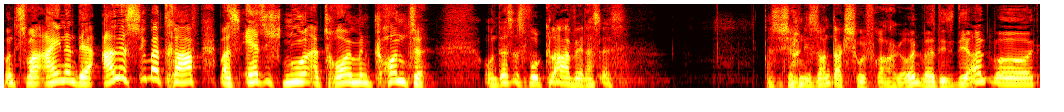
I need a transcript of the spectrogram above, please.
und zwar einen, der alles übertraf, was er sich nur erträumen konnte. Und das ist wohl klar, wer das ist. Das ist schon die Sonntagsschulfrage. Und was ist die Antwort?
